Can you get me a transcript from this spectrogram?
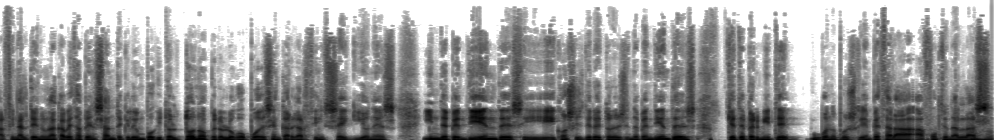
al final tiene una cabeza pensante que le dé un poquito el tono, pero luego puedes encargar seis guiones independientes y, y con seis directores independientes que te permite, bueno, pues empezar a, a funcionar las,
